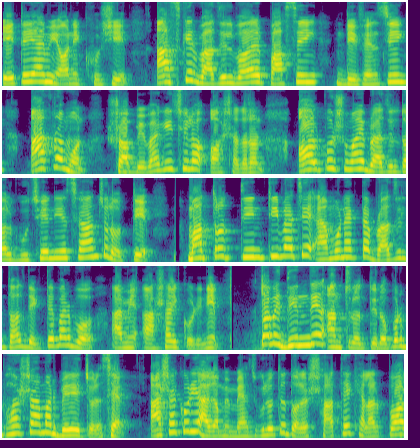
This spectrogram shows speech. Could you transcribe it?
এতেই আমি অনেক খুশি। আজকের ব্রাজিল বলের পাসিং ডিফেন্সিং আক্রমণ সব বিভাগেই ছিল অসাধারণ। অল্প সময়ে ব্রাজিল দল গুছিয়ে নিয়েছে আঞ্চলত্তি। মাত্র তিনটি ম্যাচে এমন একটা ব্রাজিল দল দেখতে পারব আমি আশাই করিনি। তবে দিন দিন আঞ্চলত্তির ওপর ভরসা আমার বেড়েই চলেছে। আশা করি আগামী ম্যাচগুলোতে দলের সাথে খেলার পর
